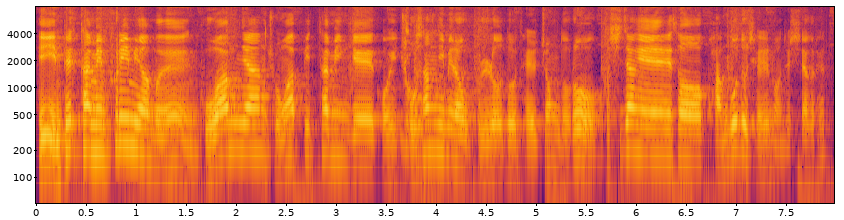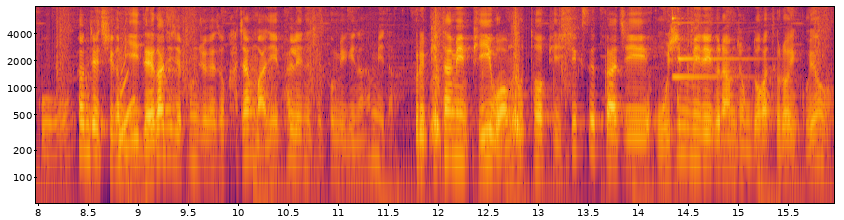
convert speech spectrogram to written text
이 임팩타민 프리미엄은 고함량 종합 비타민계 거의 조상님이라고 불러도 될 정도로 시장에서 광고도 제일 먼저 시작을 했고 현재 지금 이 네 가지 제품 중에서 가장 많이 팔리는 제품이기는 합니다. 그리고 비타민 B1부터 B6까지 50mg 정도가 들어 있고요.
